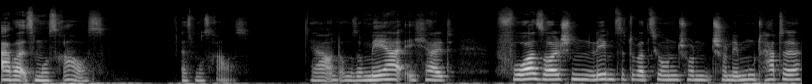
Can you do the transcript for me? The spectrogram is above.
Aber es muss raus. Es muss raus. Ja, und umso mehr ich halt vor solchen Lebenssituationen schon, schon den Mut hatte,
